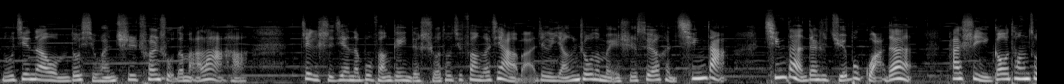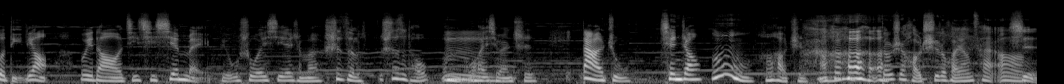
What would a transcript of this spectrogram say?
如今呢我们都喜欢吃川蜀的麻辣哈，这个时间呢不妨给你的舌头去放个假吧。这个扬州的美食虽然很清淡，清淡，但是绝不寡淡，它是以高汤做底料。味道极其鲜美，比如说一些什么狮子狮子头，嗯，我很喜欢吃，大煮千张，嗯，很好吃，都是好吃的淮扬菜啊。是，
